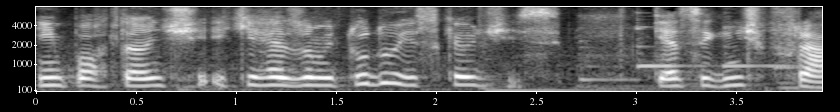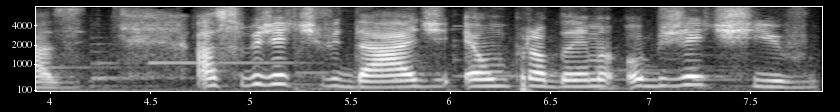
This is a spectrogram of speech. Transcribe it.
importante e que resume tudo isso que eu disse, que é a seguinte frase: A subjetividade é um problema objetivo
